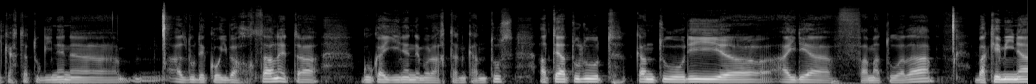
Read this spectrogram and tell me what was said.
elkartatu ginen uh, aldudeko ibar hortan, eta guk ginen demora hartan kantuz. Ateatu dut kantu hori uh, airea famatua da, bakemina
